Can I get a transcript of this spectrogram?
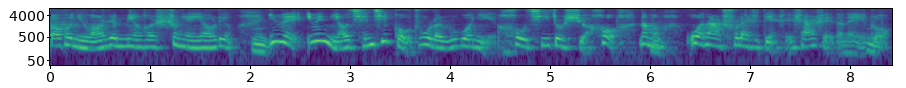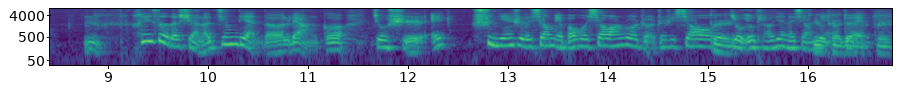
包括女王任命和盛宴妖令，因为因为你要前期苟住了，如果你后期就是血后，那么沃纳出来是点谁杀谁的那一种，嗯，黑色的选了经典的两个，就是哎瞬间式的消灭，包括消亡弱者，这是消有有条件的消灭，对。对，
